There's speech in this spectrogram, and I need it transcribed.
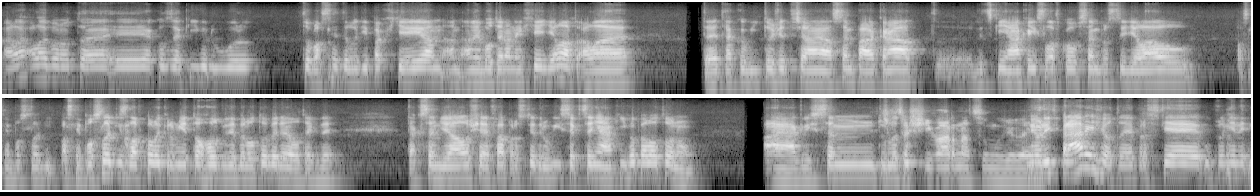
Ale, ale ono to je i jako z jakého důvodu to vlastně ty lidi pak chtějí a, a, a nebo teda nechtějí dělat, ale to je takový to, že třeba já jsem párkrát eh, vždycky nějaký Slavkov jsem prostě dělal vlastně poslední, vlastně poslední Slavkovy, kromě toho, kdy bylo to video tehdy, tak jsem dělal šéfa prostě druhý sekce nějakého pelotonu. A já když jsem tuhle... To šívárna, co může být. No, teď právě, že jo, to je prostě úplně nej,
